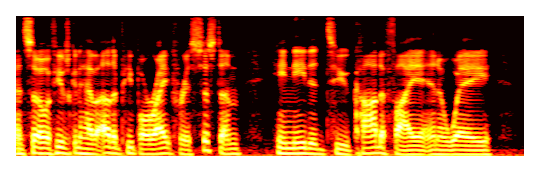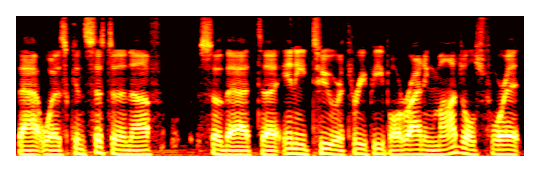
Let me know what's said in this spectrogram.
And so, if he was going to have other people write for his system, he needed to codify it in a way that was consistent enough so that uh, any two or three people writing modules for it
